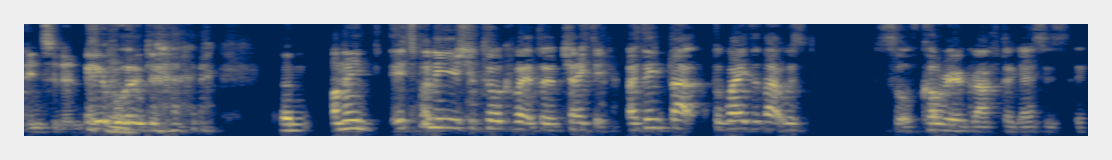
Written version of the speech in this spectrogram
incident. It would. And I mean, it's funny you should talk about the chasing. I think that the way that that was sort of choreographed, I guess, is if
